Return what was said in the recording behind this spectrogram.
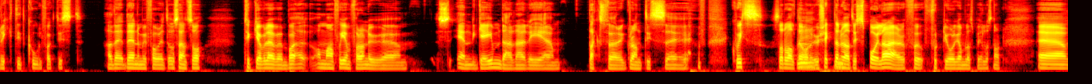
riktigt cool faktiskt. Ja, det, det är en av mina favoriter. Och sen så tycker jag väl även, om man får jämföra nu, eh, endgame där när det är eh, dags för Gruntis eh, quiz. Så var alltid Mm. mm. Ursäkta nu att vi spoilar här för 40 år gamla spel snart. Eh,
